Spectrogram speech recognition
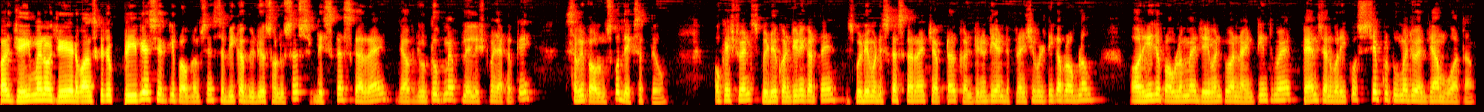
पर जेई मैन और जेई एडवांस के जो प्रीवियस ईयर की प्रॉब्लम्स हैं, सभी का वीडियो सॉल्यूशंस डिस्कस कर रहे हैं। जब आप यूट्यूब में प्लेलिस्ट में जाकर के सभी प्रॉब्लम्स को देख सकते हो। ओके स्टूडेंट्स वीडियो कंटिन्यू करते हैं। इस वीडियो में डिस्कस कर रहे हैं चैप्टर कंटिन्यूटी एंड डिफ्रेंशियबिलिटी का प्रॉब्लम और ये जो प्रॉब्लम है जेई मैन टू में टेंथ जनवरी को शिफ्ट टू में जो एग्ज़ाम हुआ था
